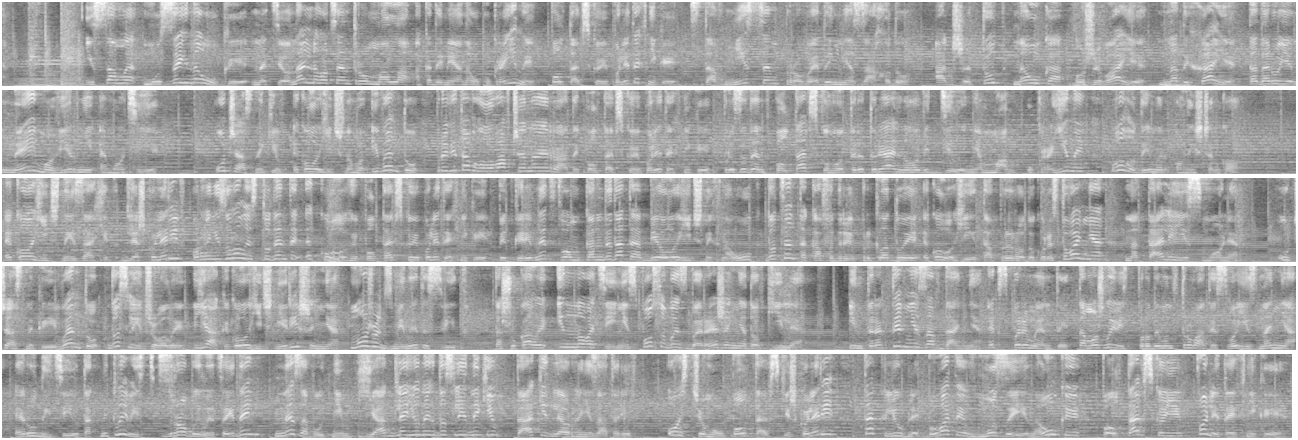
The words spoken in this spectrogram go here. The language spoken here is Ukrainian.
І саме музей науки Національного центру Мала Академія наук України Полтавської політехніки став місцем проведення заходу. Адже тут наука оживає, надихає та дарує неймовірні емоції. Учасників екологічного івенту привітав голова вченої ради Полтавської політехніки, президент Полтавського територіального відділення МАН України Володимир Онищенко. Екологічний захід для школярів організували студенти-екологи Полтавської політехніки під керівництвом кандидата біологічних наук, доцента кафедри прикладної екології та природокористування Наталії Смоляр. Учасники івенту досліджували, як екологічні рішення можуть змінити світ, та шукали інноваційні способи збереження довкілля. Інтерактивні завдання, експерименти та можливість продемонструвати свої знання, ерудицію та кмітливість зробили цей день незабутнім як для юних дослідників, так і для організаторів. Ось чому полтавські школярі так люблять бувати в музеї науки Полтавської політехніки.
